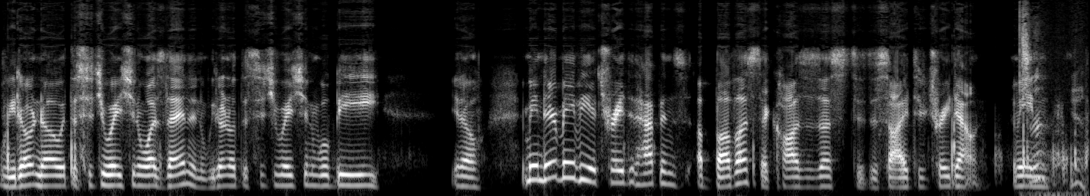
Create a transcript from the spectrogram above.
We don't know what the situation was then, and we don't know what the situation will be. You know, I mean, there may be a trade that happens above us that causes us to decide to trade down. I mean, sure. yeah.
